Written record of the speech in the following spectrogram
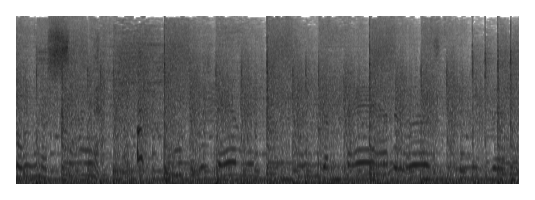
On the side, I'm very, the very, very,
